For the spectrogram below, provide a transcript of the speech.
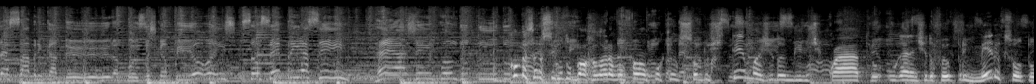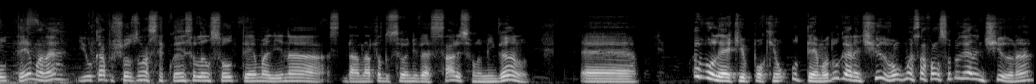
essa brincadeira, pois os campeões são sempre assim, reagem quando tudo. Começando o segundo bloco agora, vamos falar um pouquinho sobre os temas de 2024. O Garantido foi o primeiro que soltou o tema, né? E o Caprichoso, na sequência, lançou o tema ali na da data do seu aniversário, se eu não me engano. É... Eu vou ler aqui um pouquinho o tema do Garantido. Vamos começar falando sobre o Garantido, né?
